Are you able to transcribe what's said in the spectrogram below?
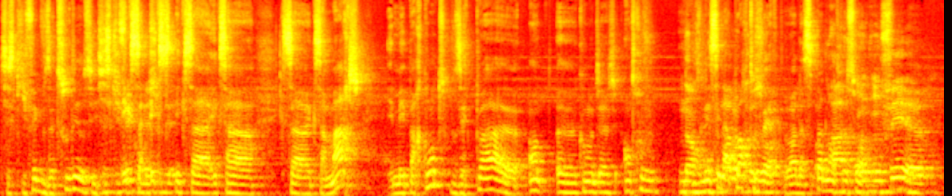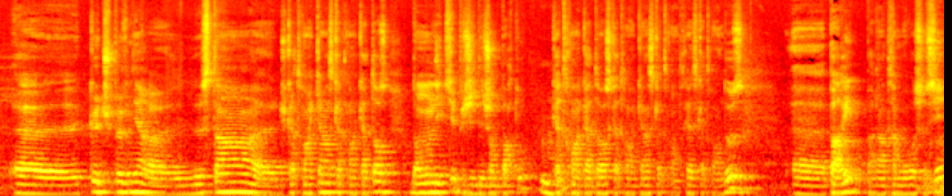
c'est ce qui fait que vous êtes soudés aussi. C'est ce qui Et fait que ça, qu'on est et que- soudés. et que ça, et que ça, que ça, que ça marche. Mais par contre, vous n'êtes pas euh, en- euh, comment dire, entre vous. Non, vous laissez la porte ouverte. Voilà, c'est pas de Ah, l'entre-soi. on, on fait euh, que tu peux venir de Stein, du 95, 94. Dans mon équipe, j'ai des gens de partout. Mhm. 94, 95, 93, 92. Euh, Paris, Paris intramuros aussi.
